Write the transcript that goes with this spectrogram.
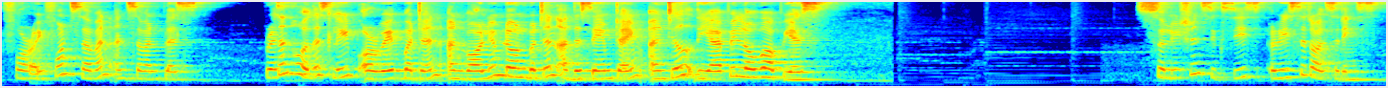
For iPhone 7 and 7 Plus, Press and hold the sleep or wake button and volume down button at the same time until the Apple logo appears. Solution 6 is Reset all settings.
